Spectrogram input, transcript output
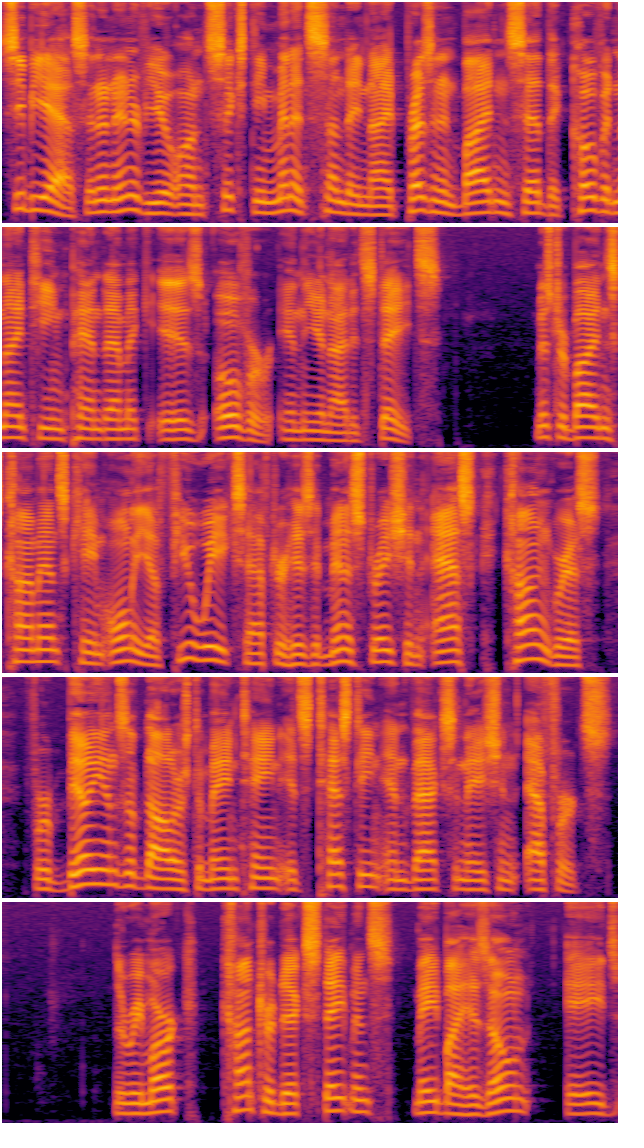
CBS, in an interview on 60 Minutes Sunday night, President Biden said the COVID 19 pandemic is over in the United States. Mr. Biden's comments came only a few weeks after his administration asked Congress for billions of dollars to maintain its testing and vaccination efforts. The remark contradicts statements made by his own aides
